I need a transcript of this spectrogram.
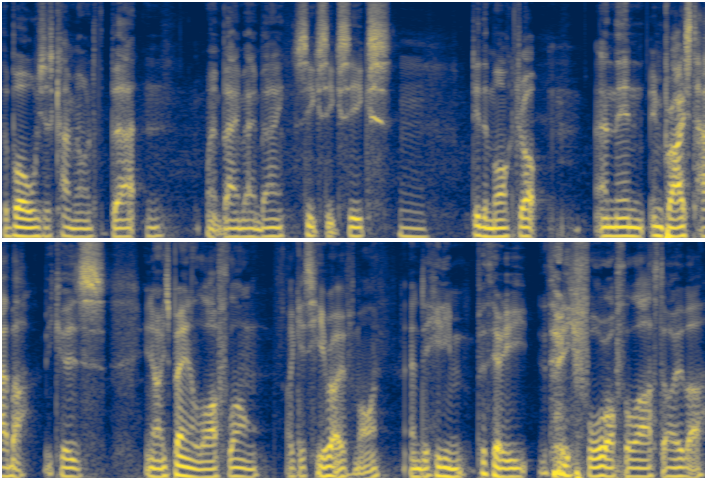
the ball was just coming onto the bat and went bang bang bang six six six. Mm. Did the mic drop and then embraced Haber because you know he's been a lifelong, I guess, hero of mine. And to hit him for 30, 34 off the last over.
